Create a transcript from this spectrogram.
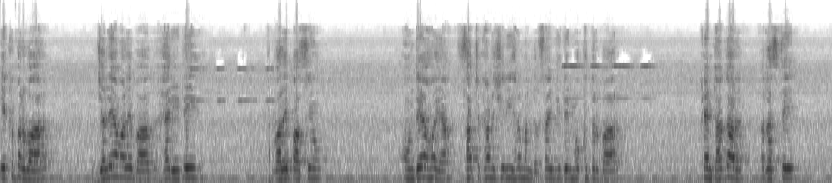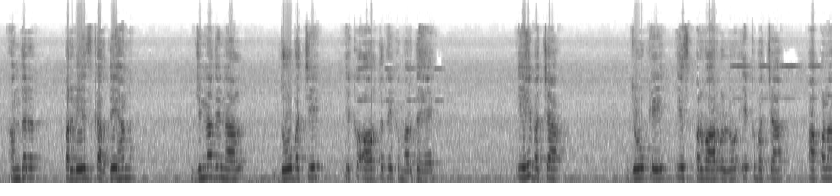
ਇੱਕ ਪਰਿਵਾਰ ਜਲਿਆਂਵਾਲੇ ਬਾਗ ਹੈਰੀਟੇਜ ਵਾਲੇ ਪਾਸਿਓਂ ਆਉਂਦਿਆਂ ਹੋਇਆਂ ਸੱਚਖੰਡ ਸ੍ਰੀ ਹਰਮੰਦਰ ਸਾਹਿਬ ਜੀ ਦੇ ਮੁੱਖ ਦਰਬਾਰ ਘੰਟਾ ਘਰ ਰਸਤੇ ਅੰਦਰ ਪ੍ਰਵੇਸ਼ ਕਰਦੇ ਹਨ, ਜਿਨ੍ਹਾਂ ਦੇ ਨਾਲ ਦੋ ਬੱਚੇ, ਇੱਕ ਔਰਤ ਤੇ ਇੱਕ ਮਰਦ ਹੈ। ਇਹ ਬੱਚਾ ਜੋ ਕਿ ਇਸ ਪਰਿਵਾਰ ਵੱਲੋਂ ਇੱਕ ਬੱਚਾ ਆਪਣਾ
